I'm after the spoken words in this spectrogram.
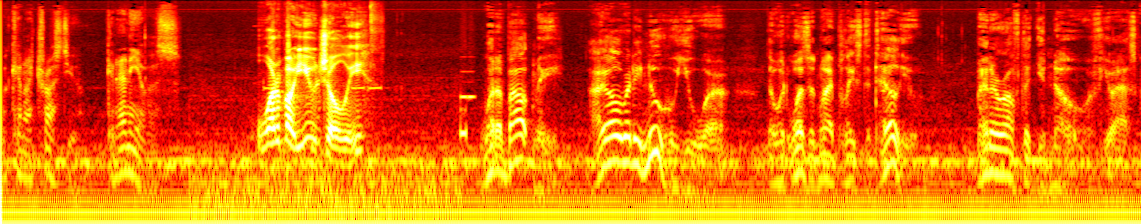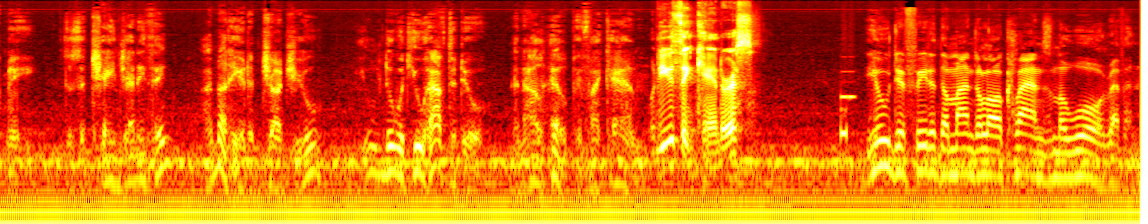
But can I trust you? Can any of us? What about you, Jolee? What about me? I already knew who you were, though it wasn't my place to tell you. Better off that you know, if you ask me. Does it change anything? I'm not here to judge you. You'll do what you have to do, and I'll help if I can. What do you think, Canderous? You defeated the Mandalore clans in the war, Revan.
